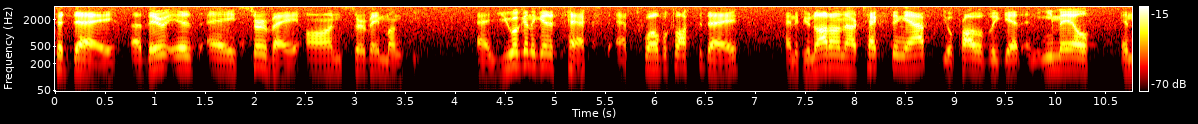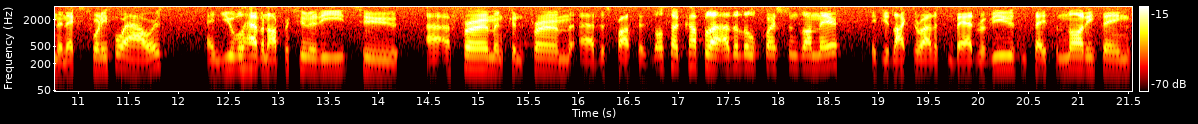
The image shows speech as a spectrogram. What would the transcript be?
today, there is a survey on SurveyMonkey and you are going to get a text 12 o'clock today. And if you're not on our texting app, you'll probably get an email in the next 24 hours, and you will have an opportunity to uh, affirm and confirm uh, this process. There's also a couple of other little questions on there. If you'd like to write us some bad reviews and say some naughty things,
